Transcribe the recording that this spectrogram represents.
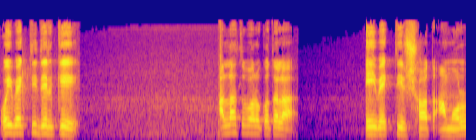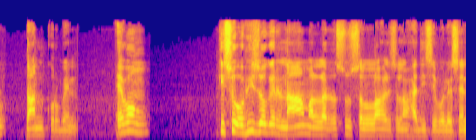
ওই ব্যক্তিদেরকে আল্লাহ তবরকতলা এই ব্যক্তির সৎ আমল দান করবেন এবং কিছু অভিযোগের নাম আল্লাহ রসুল সাল্লাহ সাল্লাম হাদিসে বলেছেন,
